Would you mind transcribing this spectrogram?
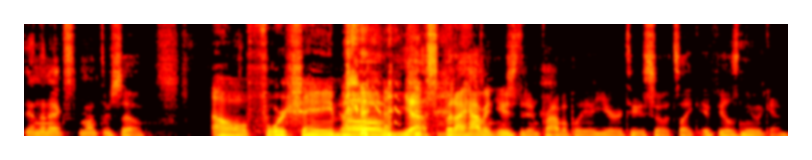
in the next month or so. oh for shame Oh yes, but I haven't used it in probably a year or two, so it's like it feels new again.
